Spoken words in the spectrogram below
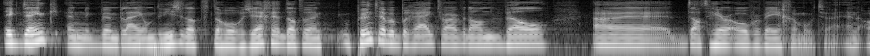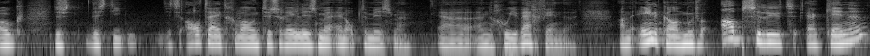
Ik denk, en ik ben blij om Denise dat te horen zeggen, dat we een punt hebben bereikt waar we dan wel uh, dat heroverwegen moeten. En ook, dus, dus die, het is altijd gewoon tussen realisme en optimisme uh, een goede weg vinden. Aan de ene kant moeten we absoluut erkennen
